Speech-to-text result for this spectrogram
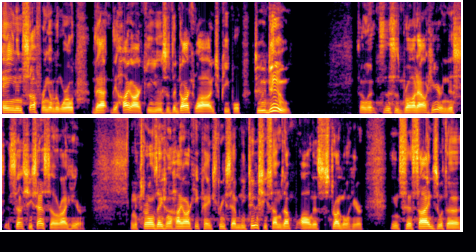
pain and suffering of the world that the hierarchy uses the dark lodge people to do. So this is brought out here, and this says, she says so right here. In Externalization of Hierarchy, page 372, she sums up all this struggle here. And says sides with a,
